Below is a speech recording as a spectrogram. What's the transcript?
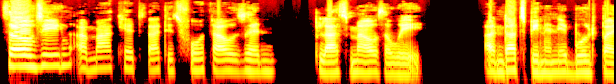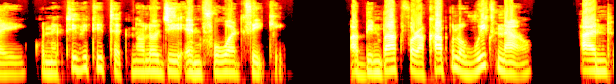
serving a market that is 4,000 plus miles away. And that's been enabled by connectivity, technology, and forward thinking. I've been back for a couple of weeks now, and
